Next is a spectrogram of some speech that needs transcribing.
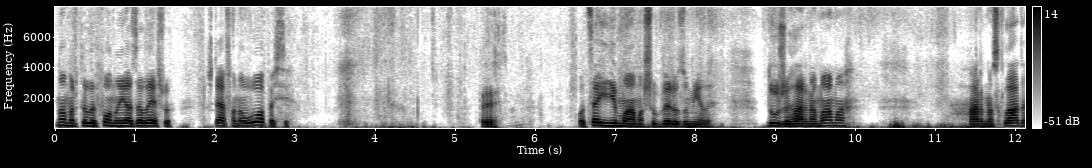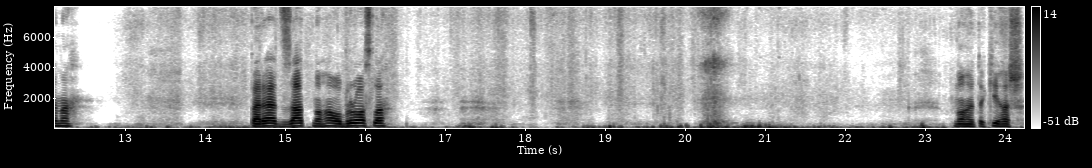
Номер телефону я залишу Штефана в описі. Прр. Оце її мама, щоб ви розуміли. Дуже гарна мама. Гарно складена. Перед, зад, нога обросла. Ноги такі аж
